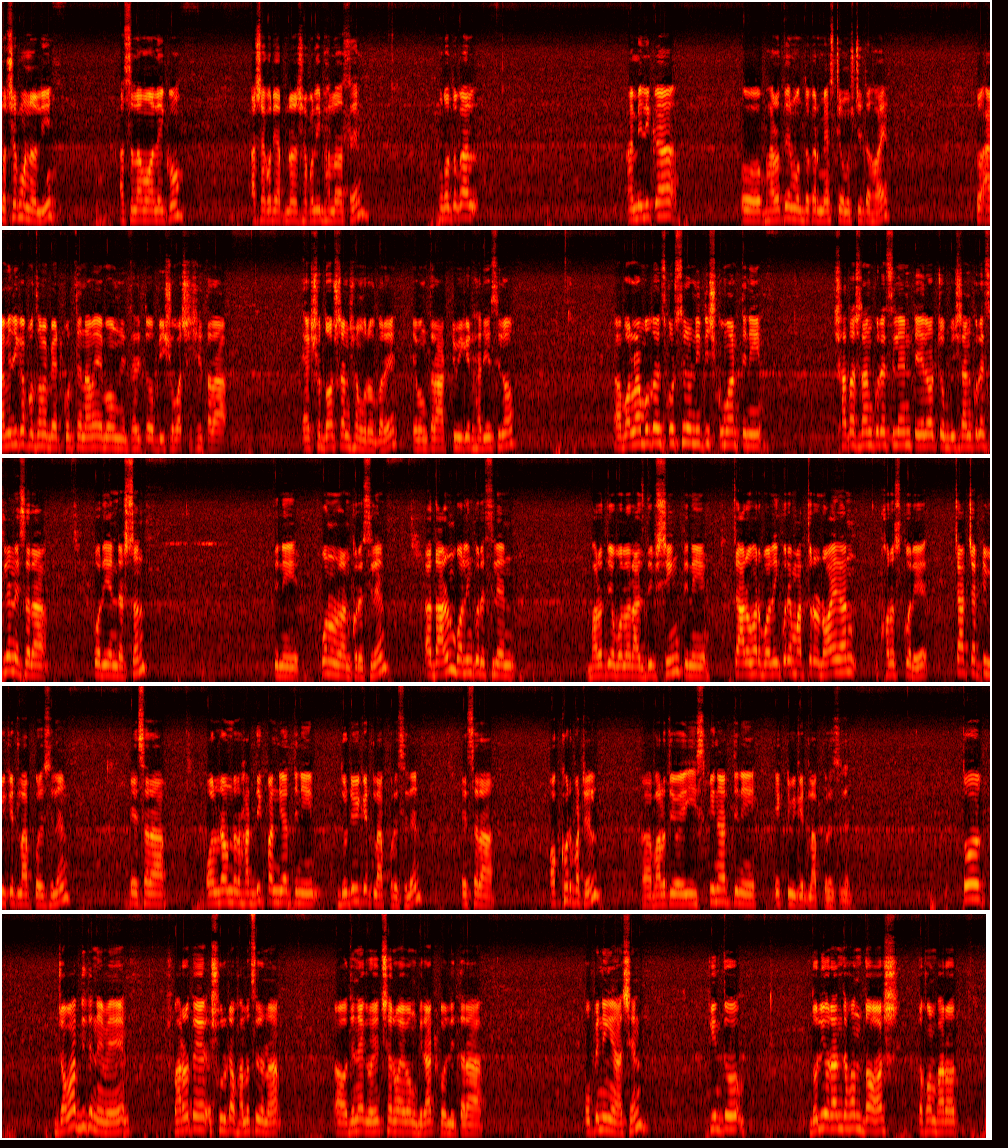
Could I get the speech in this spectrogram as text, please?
দর্শক মণ্ডলী, আসসালামু আলাইকুম। আশা করি আপনারা সকলেই ভালো আছেন। গতকাল আমেরিকা ও ভারতের মধ্যকার ম্যাচটি অনুষ্ঠিত হয়। তো আমেরিকা প্রথমে ব্যাট করতে নামে এবং নির্ধারিত বিশ ওভার শেষে তারা একশো দশ রান সংগ্রহ করে এবং তারা আটটি উইকেট হারিয়েছিল। বলার মতো স্কোর ছিল নীতিশ কুমার। তিনি সাতাশ রান করেছিলেন, টেলর চব্বিশ রান করেছিলেন, এছাড়া কোরি অ্যান্ডারসন তিনি পনেরো রান করেছিলেন। আর দারুণ বোলিং করেছিলেন ভারতীয় বোলার রাজদীপ সিং। তিনি চার ওভার বোলিং করে মাত্র নয় রান খরচ করে চার চারটি উইকেট লাভ করেছিলেন। এছাড়া অলরাউন্ডার হার্দিক পান্ডিয়া তিনি দুটি উইকেট লাভ করেছিলেন। এছাড়া অক্ষর প্যাটেল ভারতীয় এই স্পিনার তিনি একটি উইকেট লাভ করেছিলেন। তো জবাব দিতে নেমে ভারতের শুরুটা ভালো ছিল না। অধিনায়ক রোহিত শর্মা এবং বিরাট কোহলি তারা ওপেনিংয়ে আসেন। কিন্তু দলীয় রান যখন দশ, তখন ভারত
